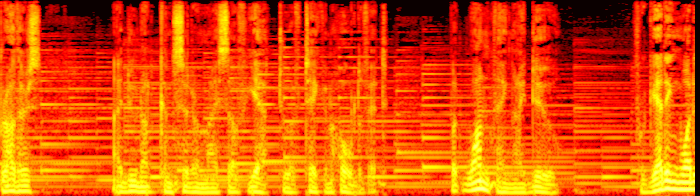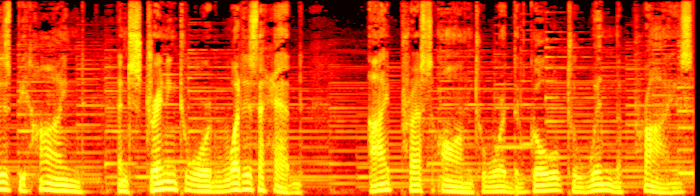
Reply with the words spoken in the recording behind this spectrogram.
Brothers, I do not consider myself yet to have taken hold of it, but one thing I do, forgetting what is behind and straining toward what is ahead, I press on toward the goal to win the prize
